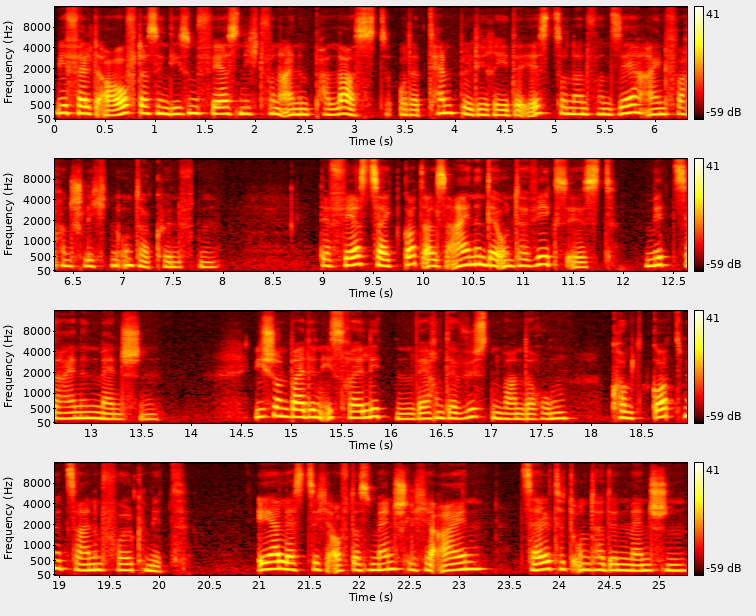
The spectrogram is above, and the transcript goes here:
Mir fällt auf, dass in diesem Vers nicht von einem Palast oder Tempel die Rede ist, sondern von sehr einfachen, schlichten Unterkünften. Der Vers zeigt Gott als einen, der unterwegs ist mit seinen Menschen. Wie schon bei den Israeliten während der Wüstenwanderung kommt Gott mit seinem Volk mit. Er lässt sich auf das Menschliche ein, zeltet unter den Menschen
